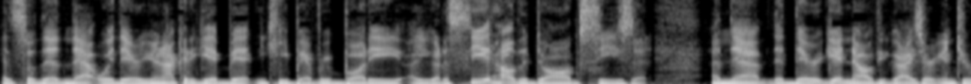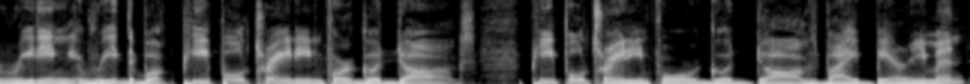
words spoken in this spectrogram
And so then that way there, you're not going to get bit and keep everybody, uh, you got to see it how the dog sees it. And that there again, now, if you guys are into reading, read the book, People Training for Good Dogs. People Training for Good Dogs by Berryman,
